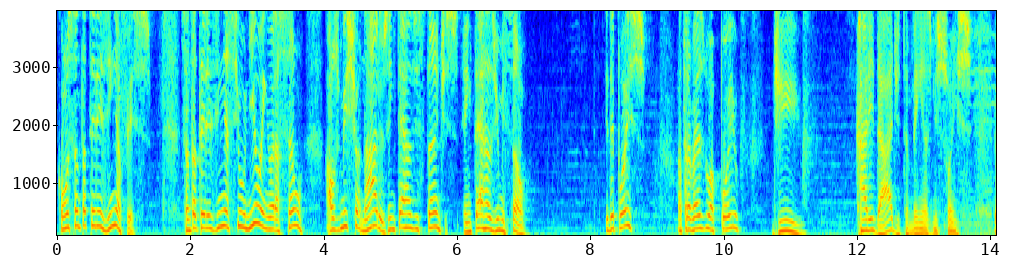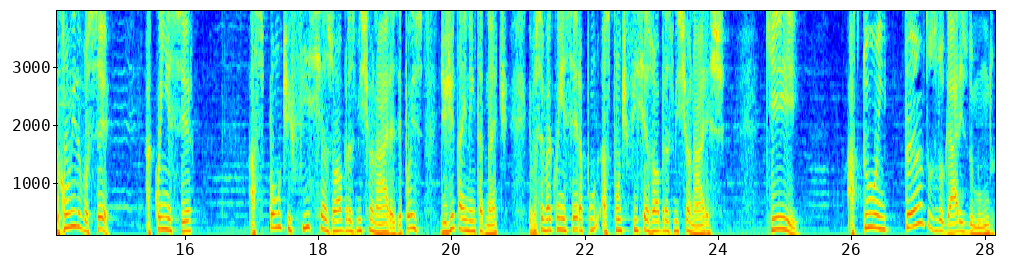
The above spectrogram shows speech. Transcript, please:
como Santa Teresinha fez. Santa Teresinha se uniu em oração aos missionários em terras distantes, em terras de missão. E depois, através do apoio de caridade também às missões. Eu convido você a conhecer as pontifícias obras missionárias. Depois digita aí na internet e você vai conhecer as pontifícias obras missionárias que atuam em tantos lugares do mundo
